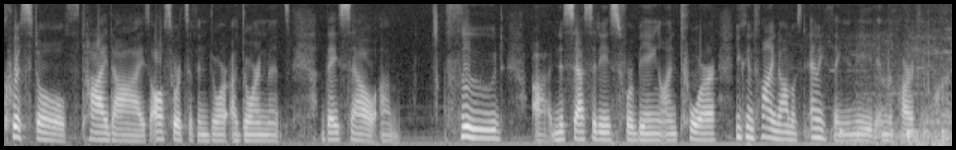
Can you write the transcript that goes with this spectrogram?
crystals, tie-dyes, all sorts of adornments. They sell um, food, uh, necessities for being on tour. You can find almost anything you need in the parking lot.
